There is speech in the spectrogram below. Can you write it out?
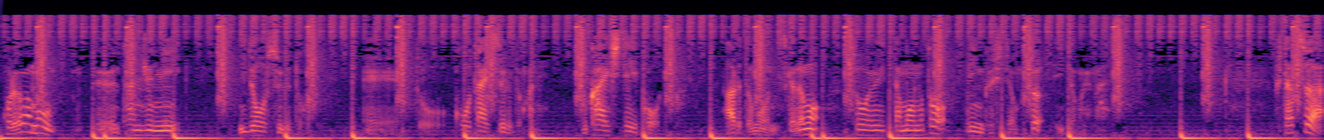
これはもう、えー、単純に移動するとか、えっ、と、交代するとかね、迂回していこうとか、あると思うんですけども、そういったものとリンクしておくといいと思います。二つは、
